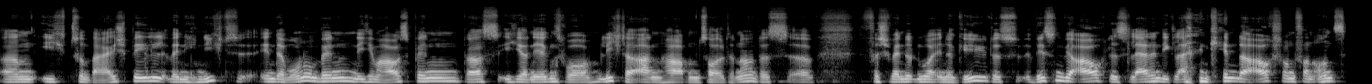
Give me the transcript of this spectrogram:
ähm, ich zum Beispiel, wenn ich nicht in der Wohnung bin, nicht im Haus bin, dass ich ja nirgendwo Lichter anhaben sollte. Ne? Das äh, verschwendet nur Energie. Das wissen wir auch, das lernen die kleinen Kinder auch schon von uns.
